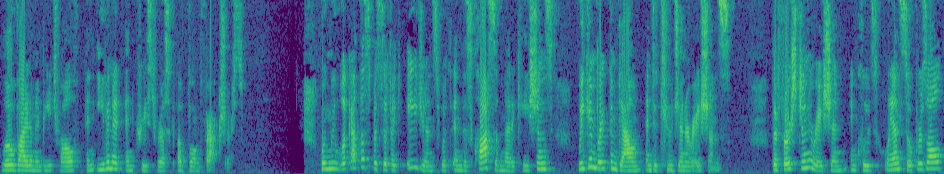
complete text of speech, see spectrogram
low vitamin B12, and even an increased risk of bone fractures. When we look at the specific agents within this class of medications, we can break them down into two generations. The first generation includes lansoprazole,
